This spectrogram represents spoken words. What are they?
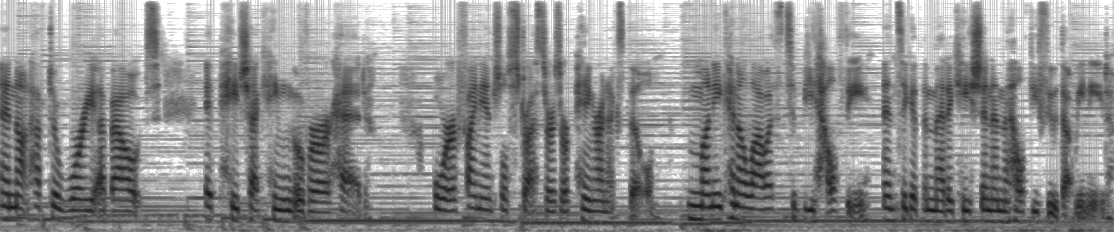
and not have to worry about a paycheck hanging over our head or financial stressors or paying our next bill. Money can allow us to be healthy and to get the medication and the healthy food that we need.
